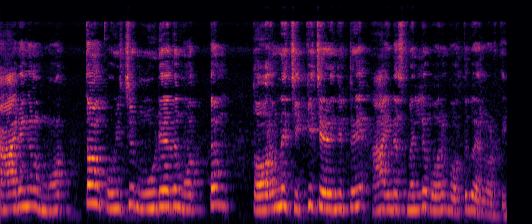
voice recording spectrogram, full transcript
കാര്യങ്ങൾ മൊത്തം കുഴിച്ച് മൂടിയത് മൊത്തം തുറന്ന് ചിക്കി ചെഴിഞ്ഞിട്ട് ആ അതിന്റെ സ്മെല്ല് പോലും പുറത്ത് കയറിലോടത്തി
